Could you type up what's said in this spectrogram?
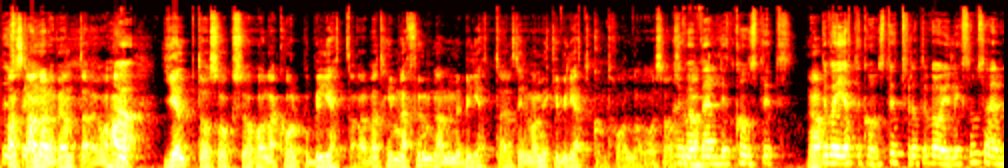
det han stannade och väntade och han Ja, hjälpte oss också att hålla koll på biljetterna. Det var ett himla fumlande med biljetter hela tiden. Det var mycket biljettkontroller och så. det var väldigt konstigt. Ja. Det var jättekonstigt för att det var ju liksom så här...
